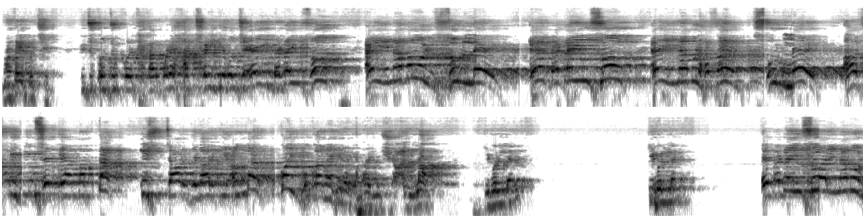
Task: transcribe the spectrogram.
মাথায় পড়ছে। কিছুক্ষণ চুপ করে থাকার পরে হাত ছেড়ে দিয়ে বলছে, এই বেটা ইউসুফ, এই ইনামুল শুনলে? এ বেটা ইউসুফ, এই ইনামুল হাসান, শুনলে? आज के दिन से क्यामत तक इस चार दीवार के अंदर कोई भूखा नहीं रहेगा इंशाअल्लाह কি বললেন কি বললেন এই বেটা ইউসুফ আর ইনামুল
